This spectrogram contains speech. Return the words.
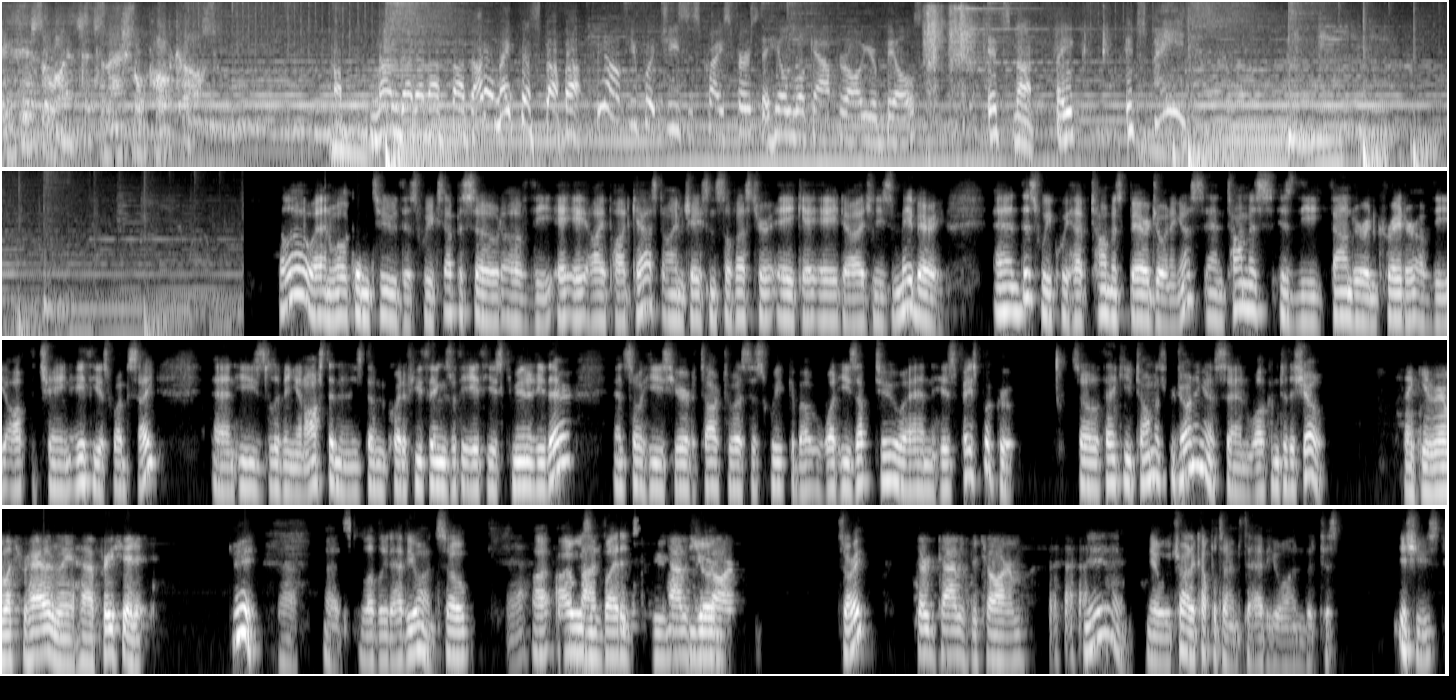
Atheist Alliance International podcast. I don't make this stuff up. You know, if you put Jesus Christ first, that he'll look after all your bills. It's not fake, it's faith. Hello, and welcome to this week's episode of the AAI podcast. I'm Jason Sylvester, aka Diogenes Mayberry. And this week we have Thomas Bear joining us. And Thomas is the founder and creator of the Off the Chain Atheist website. And he's living in Austin and he's done quite a few things with the atheist community there. And so he's here to talk to us this week about what he's up to and his Facebook group. So thank you, Thomas, for joining us and welcome to the show. Thank you very much for having me. I appreciate it. Great. Yeah. It's lovely to have you on. So yeah. I, I was invited to your. Sorry? Third time's the charm. Yeah. Yeah, we've tried a couple times to have you on, but just issues.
